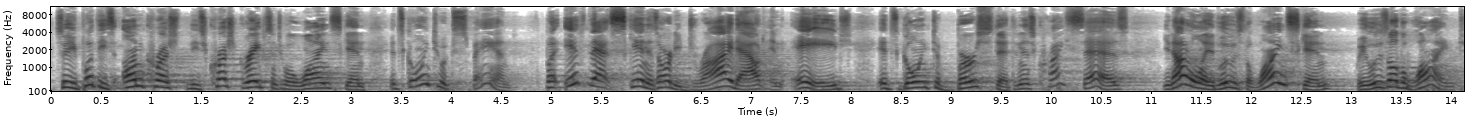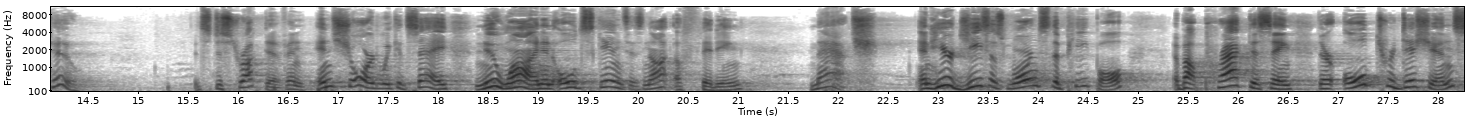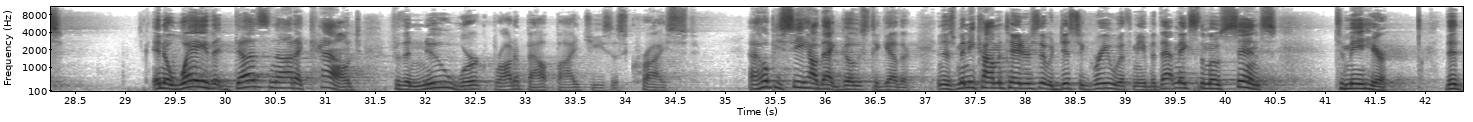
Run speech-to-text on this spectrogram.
So you put these uncrushed, these crushed grapes into a wineskin, it's going to expand. But if that skin is already dried out and aged, it's going to burst it. And as Christ says, you not only lose the wineskin, but you lose all the wine too. It's destructive. And in short, we could say new wine and old skins is not a fitting match. And here Jesus warns the people about practicing their old traditions in a way that does not account for the new work brought about by Jesus Christ. I hope you see how that goes together. And there's many commentators that would disagree with me, but that makes the most sense to me here. That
